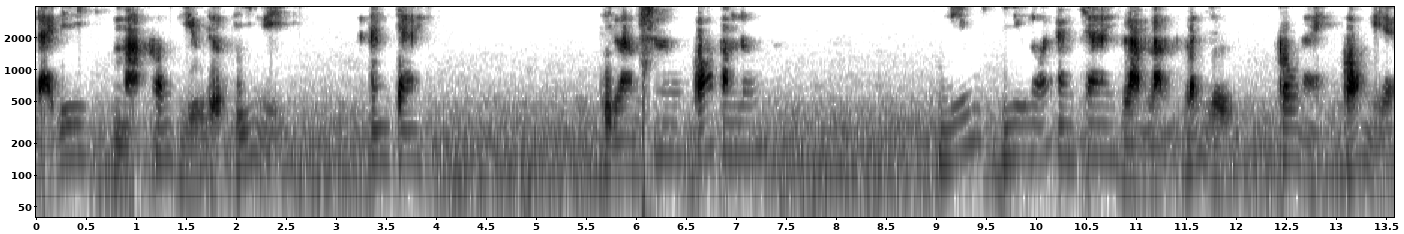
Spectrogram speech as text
đại bi mà không hiểu được ý nghĩ ăn chay, thì làm sao có tâm lớn? Nếu như nói ăn chay làm lành lãnh dự câu này có nghĩa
